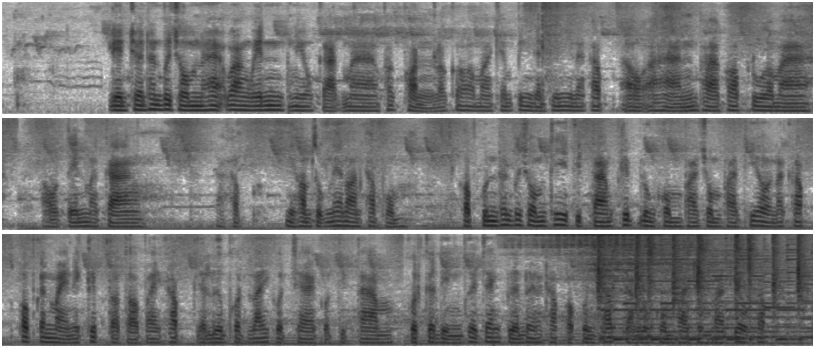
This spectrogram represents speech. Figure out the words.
เรียนเชิญท่านผู้ชมนะฮะว่างเว้นมีโอกาสมาพักผ่อนแล้วก็มาแคมปิ้งกันที่นี่นะครับ เอาอาหารพาครอบครัวมา เอาเต็นท์มากางนะครับมีความสุขแน่นอนครับผม ขอบคุณท่านผู้ชมที่ติดตามคลิปลุงคมพาชมพาเที่ยวนะครับ พบกันใหม่ในคลิปต่อๆไปครับ อย่าลืมกดไลค์กดแชร์กดติดตาม กดกระดิ่งเพื่อแจ้งเตือนด้วยนะครับ ขอบคุณครับจากลุงคมพาชมพาเที่ยวครับ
